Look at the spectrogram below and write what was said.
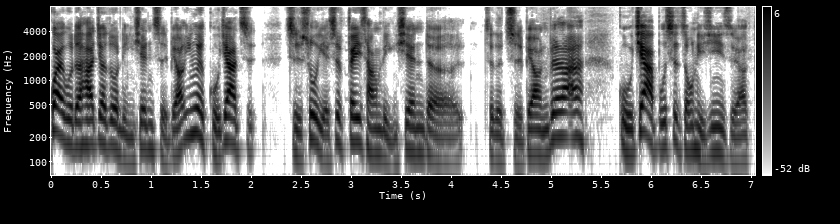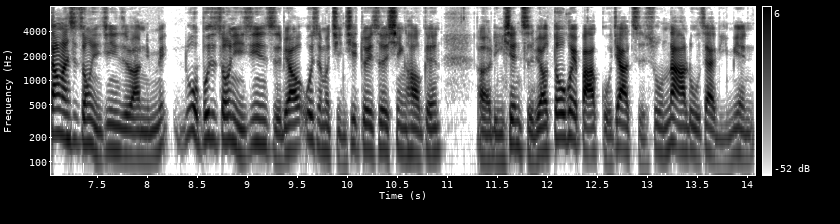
怪不得它叫做领先指标，因为股价指指数也是非常领先的这个指标。你比如说啊，股价不是总体经济指标，当然是总体经济指标。你没如果不是总体经济指标，为什么景气对策信号跟呃领先指标都会把股价指数纳入在里面，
